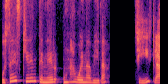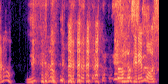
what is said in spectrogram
¿ustedes quieren tener una buena vida? Sí, claro. Claro. Lo queremos.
